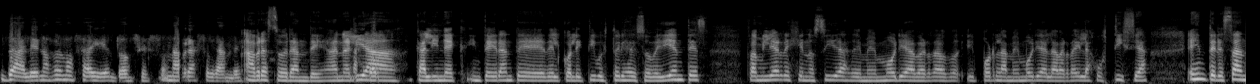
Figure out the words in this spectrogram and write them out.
Dale, nos vemos ahí entonces. Un abrazo grande. Abrazo grande. Analía Kalinek, integrante del colectivo Historias Desobedientes, familiar de genocidas de memoria, verdad, y por la memoria, la verdad y la justicia. Es interesante.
